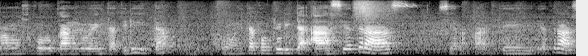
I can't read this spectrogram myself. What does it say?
vamos colocando esta tirita con esta costurita hacia atrás, hacia la parte de atrás,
